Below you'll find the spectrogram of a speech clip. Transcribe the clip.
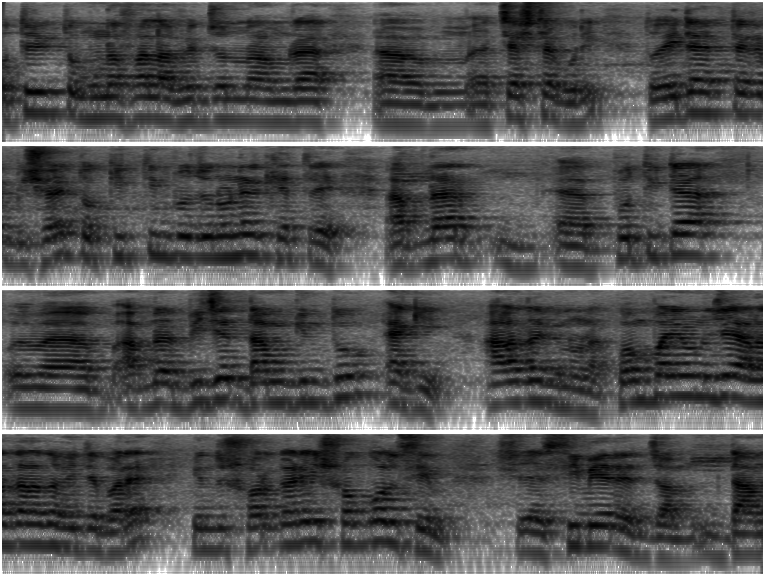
অতিরিক্ত মুনাফা লাভের জন্য আমরা চেষ্টা করি। তো এটা একটা বিষয়। তো কৃত্রিম প্রজননের ক্ষেত্রে আপনার প্রতিটা আপনার বীজের দাম কিন্তু একই, আলাদা কেন না। কোম্পানি অনুযায়ী আলাদা আলাদা হইতে পারে, কিন্তু সরকারি সকল সিম সিমেনের দাম দাম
